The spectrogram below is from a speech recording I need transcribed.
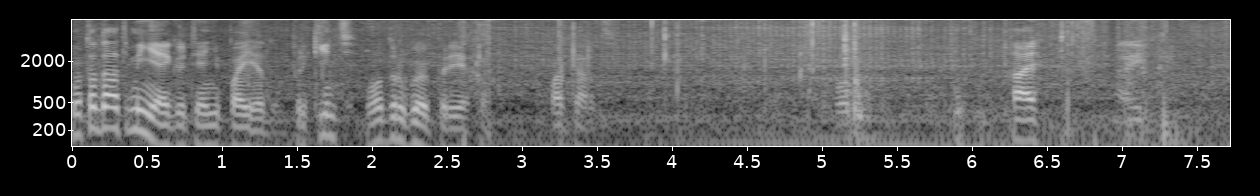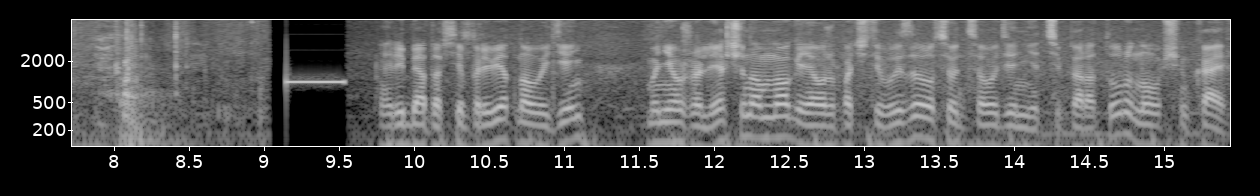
Ну, тогда от меня, говорит, я не поеду. Прикиньте, вот другой приехал по карте. Hi. Ребята, всем привет, новый день. Мне уже легче намного, я уже почти выздоровел. Сегодня целый день нет температуры, ну, в общем, кайф.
